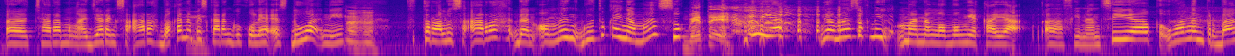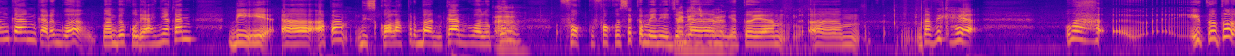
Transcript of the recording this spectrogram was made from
eh, cara mengajar yang searah. Bahkan sampai sekarang gue kuliah S2 nih, Aha. Terlalu searah dan online, gue tuh kayak nggak masuk. Bete ya? iya nggak masuk nih. Mana ngomongnya kayak eh, finansial keuangan perbankan. Karena gue ngambil kuliahnya kan di eh, apa di sekolah perbankan. Walaupun fok- fokusnya ke manajemen, Manajemen. gitu ya. Em, tapi kayak wah itu tuh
